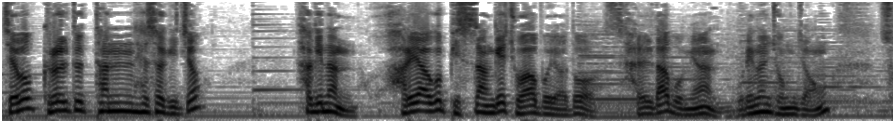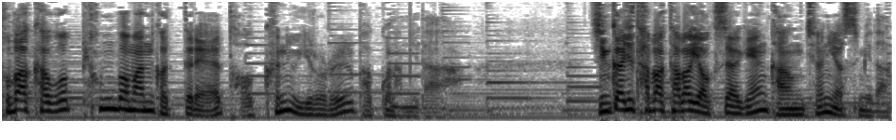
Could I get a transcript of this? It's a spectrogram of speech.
제법 그럴듯한 해석이죠? 하기는 화려하고 비싼 게 좋아 보여도 살다 보면 우리는 종종 소박하고 평범한 것들에 더 큰 위로를 받곤 합니다. 지금까지 타박타박 역사여행 강천이었습니다.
